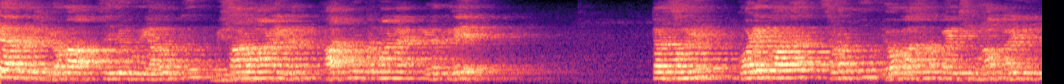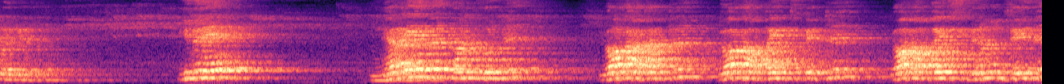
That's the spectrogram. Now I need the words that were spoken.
நேரத்தில் யோகா செய்யக்கூடிய அளவுக்கு விசாலமான இடம் காற்றோட்டமான இடத்திலே. தற்சமயம் கோடைக்கால சிறப்பு யோகாசன பயிற்சி மூலம் நடைபெற்று வருகிறது இதிலே நிறைய பேர் கலந்து கொண்டு யோகா கற்று யோகா பயிற்சி பெற்று யோகா பயிற்சி தினமும் செய்து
